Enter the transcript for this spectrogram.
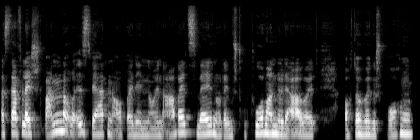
Was da vielleicht spannender ist, wir hatten auch bei den neuen Arbeitswelten oder im Strukturwandel der Arbeit auch darüber gesprochen,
